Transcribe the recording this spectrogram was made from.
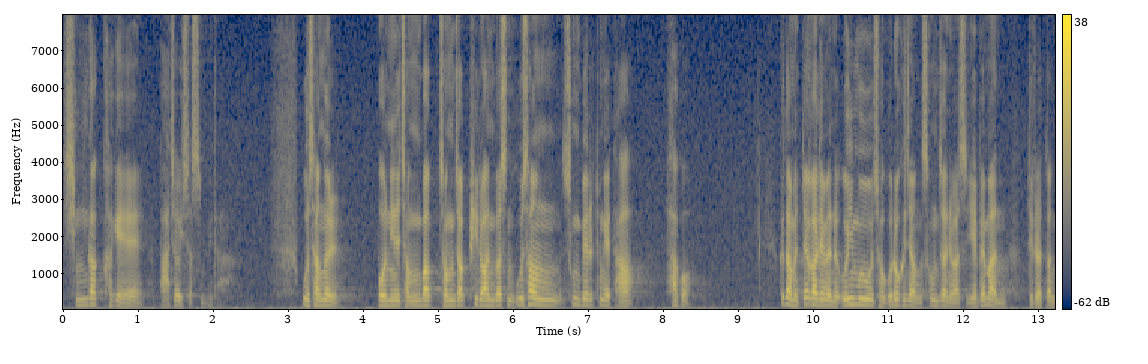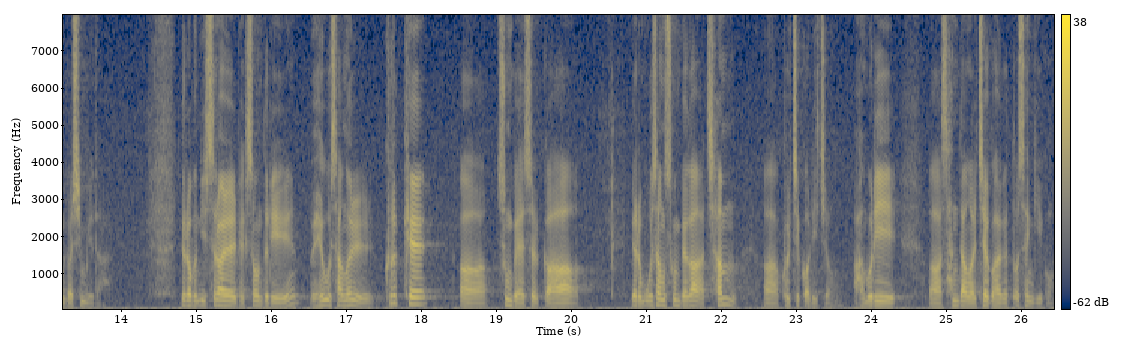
심각하게 빠져 있었습니다. 우상을 본인의 정박, 정작 필요한 것은 우상 숭배를 통해 다 하고 그 다음에 때가 되면 의무적으로 그냥 성전에 와서 예배만 드렸던 것입니다. 여러분 이스라엘 백성들이 왜 우상을 그렇게 어, 숭배했을까? 여러분 우상 숭배가 참 어, 골칫거리죠. 아무리 어, 산당을 제거하게 또 생기고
